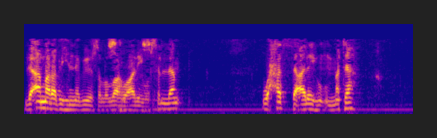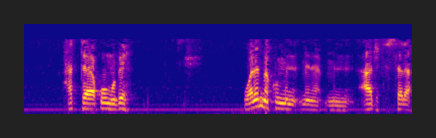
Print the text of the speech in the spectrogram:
لأمر به النبي صلى الله عليه وسلم وحث عليه أمته حتى يقوموا به. ولم يكن من من من عادة السلف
